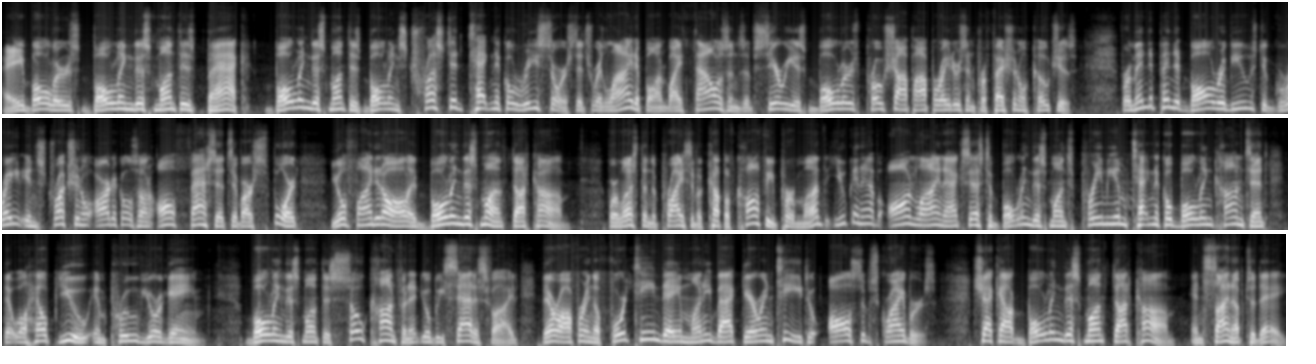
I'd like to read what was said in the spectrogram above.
Hey bowlers, Bowling This Month is back. Bowling This Month is bowling's trusted technical resource that's relied upon by thousands of serious bowlers, pro shop operators, and professional coaches. From independent ball reviews to great instructional articles on all facets of our sport, you'll find it all at bowlingthismonth.com. For less than the price of a cup of coffee per month, you can have online access to Bowling This Month's premium technical bowling content that will help you improve your game. Bowling this month is so confident you'll be satisfied, they're offering a 14 day money back guarantee to all subscribers. Check out bowlingthismonth.com and sign up today.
